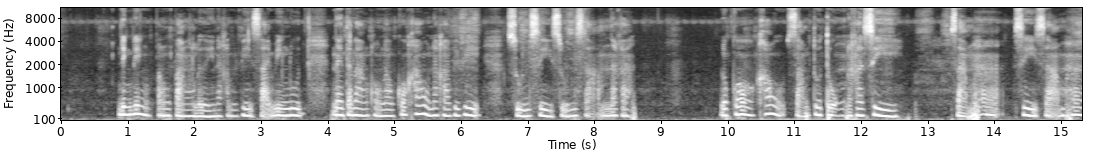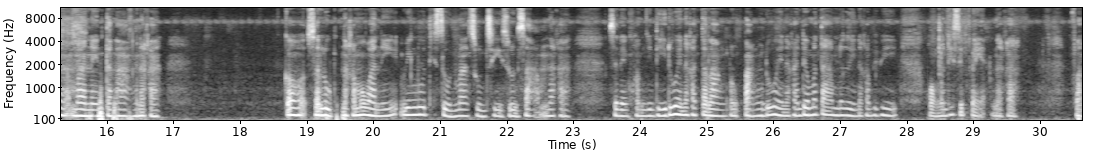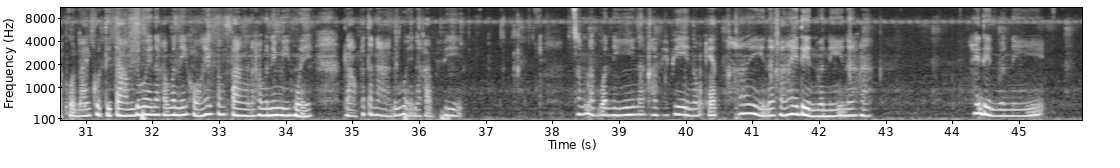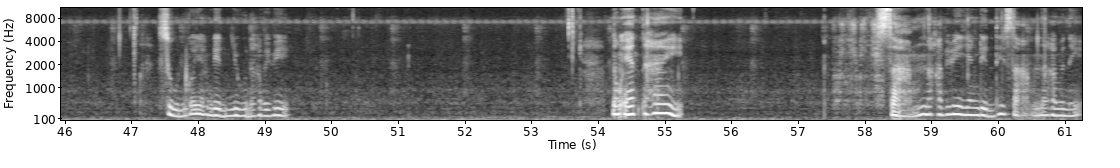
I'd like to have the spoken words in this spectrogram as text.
เด้งๆปังๆเลยนะคะพี่ๆสายวิ่งรูด ในตารางของเราก็เข้านะคะพี่ๆ04 03 นะคะ แล้วก็เข้าสามตัวตรงนะคะสี่สามห้าสี่สามห้ามาในตารางนะคะ ก็สรุปนะคะเมื่อวานนี้วิ่งรูดที่ศูนย์มาศูนย์สี่ศูนย์สามนะคะ แสดงความยินดีด้วยนะคะ ตารางปังๆด้วยนะคะ เดี๋ยวมาตามเลยนะคะพี่ๆของวันที่สิบแปดนะคะ ฝากกดไลค์กดติดตามด้วยนะคะ วันนี้ขอให้ปังๆนะคะ วันนี้มีหวยหลาวพัฒนาด้วยนะคะพี่ๆสำหรับวันนี้นะคะ พี่ๆน้องแอดให้นะคะ ให้เด่นวันนี้นะคะ ให้เด่นวันนี้ ศูนย์ก็ยังเด่นอยู่นะคะพี่ๆน้องแอดให้สามนะคะพี่ๆยังเด่นที่สามนะคะวันนี้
